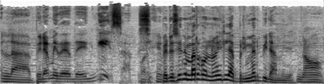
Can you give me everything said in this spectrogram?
en la pirámide de Giza, por Sí, ejemplo. pero sin embargo no es la primer pirámide. No.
